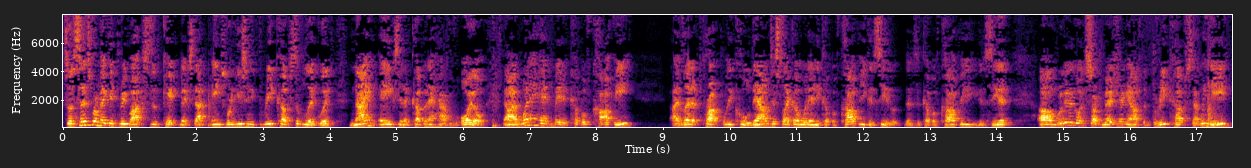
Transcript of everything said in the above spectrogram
So since we're making three boxes of cake mix, that means we're using three cups of liquid, nine eggs, and a cup and a half of oil. Now I went ahead and made a cup of coffee. I let it properly cool down, just like I would any cup of coffee. You can see there's a cup of coffee. You can see it. Um, we're going to go and start measuring out the three cups that we need.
